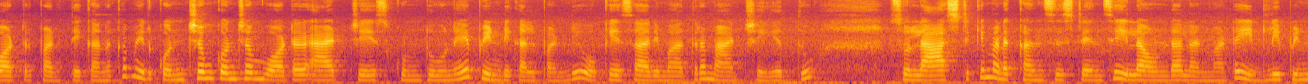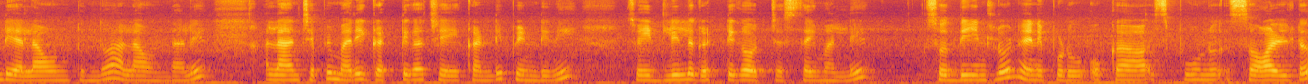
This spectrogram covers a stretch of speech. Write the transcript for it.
వాటర్ పడితే కనుక మీరు కొంచెం కొంచెం వాటర్ యాడ్ చేసుకుంటూ చేసుకుంటూనే పిండి కలపండి. ఒకేసారి మాత్రం యాడ్ చేయొద్దు. సో లాస్ట్కి మన కన్సిస్టెన్సీ ఇలా ఉండాలన్నమాట. ఇడ్లీ పిండి ఎలా ఉంటుందో అలా ఉండాలి. అలా అని చెప్పి మరీ గట్టిగా చేయకండి పిండిని. సో ఇడ్లీలు గట్టిగా వచ్చేస్తాయి మళ్ళీ. సో దీంట్లో నేను ఇప్పుడు ఒక స్పూన్ సాల్ట్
